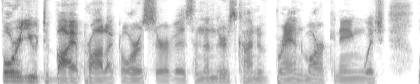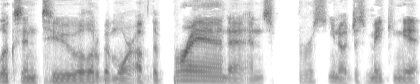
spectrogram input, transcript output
for you to buy a product or a service. And then there's kind of brand marketing, which looks into a little bit more of the brand and, and you know, just making it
